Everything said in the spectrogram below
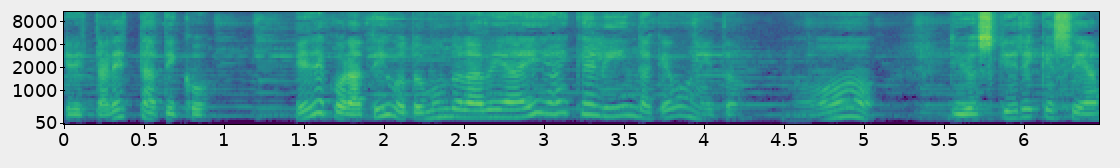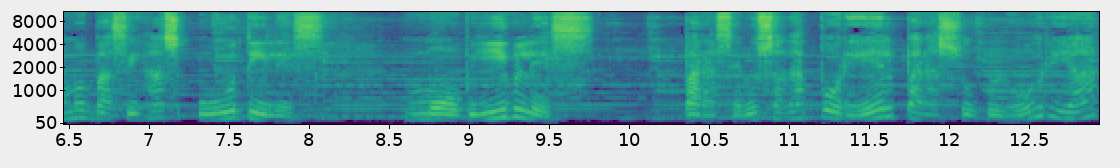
el estar estático. Es decorativo, todo el mundo la ve ahí, ay, qué linda, qué bonito. No, Dios quiere que seamos vasijas útiles, movibles, para ser usadas por Él, para su gloria,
